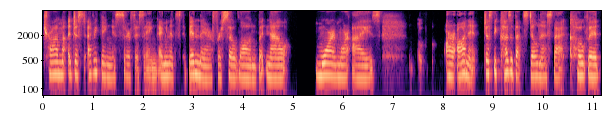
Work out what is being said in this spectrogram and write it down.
trauma, just everything is surfacing. I mean, it's been there for so long, but now more and more eyes are on it just because of that stillness that COVID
